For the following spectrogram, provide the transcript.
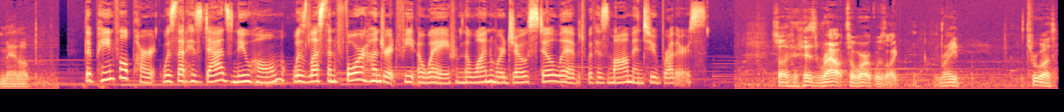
man up. The painful part was that his dad's new home was less than 400 feet away from the one where Joe still lived with his mom and two brothers. So his route to work was like right through us.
